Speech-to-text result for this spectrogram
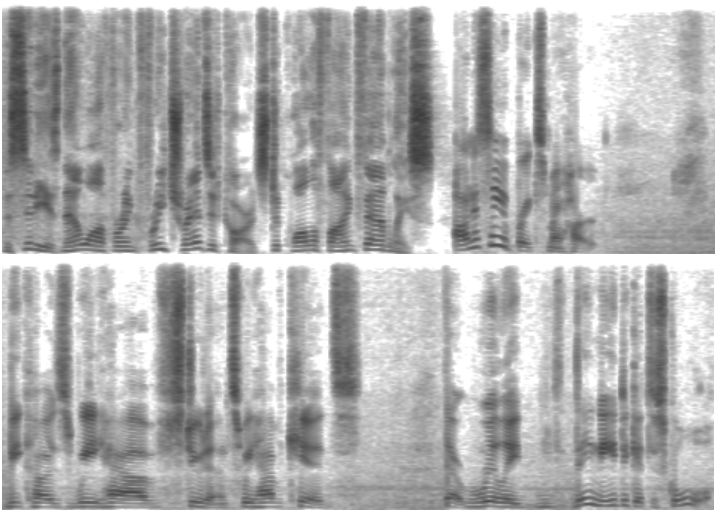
the city is now offering free transit cards to qualifying families. Honestly, it breaks my heart because we have students, we have kids that really they need to get to school.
